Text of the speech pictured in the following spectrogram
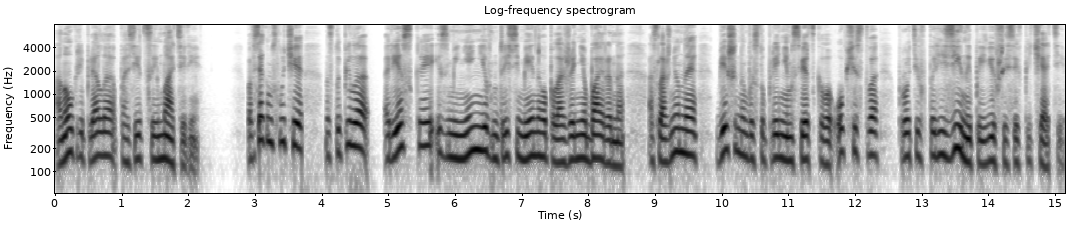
Оно укрепляло позиции матери. Во всяком случае, наступило резкое изменение внутрисемейного положения Байрона, осложненное бешеным выступлением светского общества против паризины, появившейся в печати.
